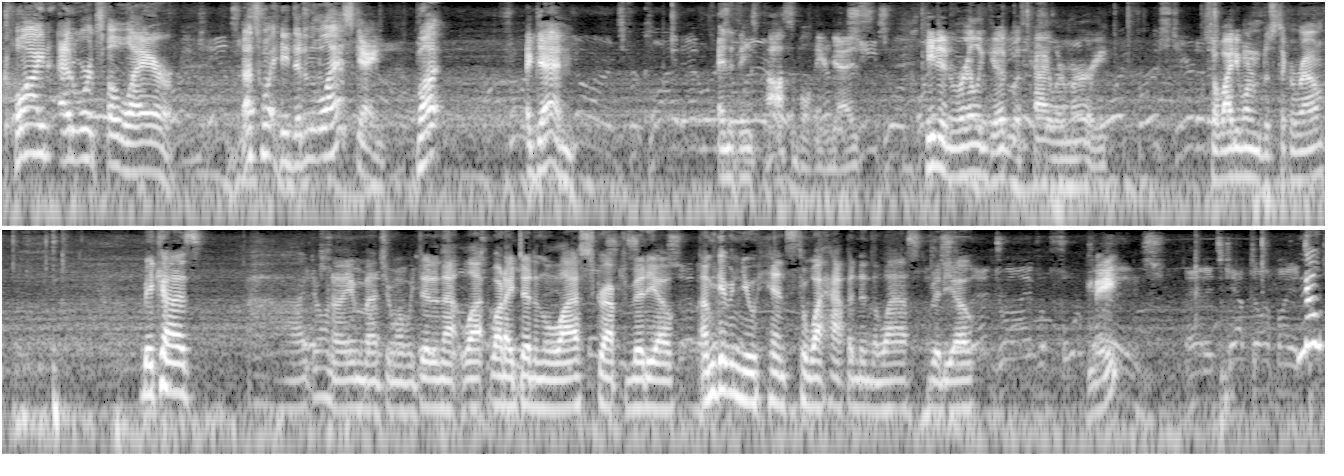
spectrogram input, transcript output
Clyde Edwards Helaire. That's what he did in the last game. But, again, yards for Clyde Edwards. anything's possible here, guys. He did really good with Kyler Murray. So why do you want him to stick around? because I don't want to even mention what we did in that la- what I did in the last scrapped video. I'm giving you hints to what happened in the last video. That drive of four Me? plays, And it's capped off by a Nope.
